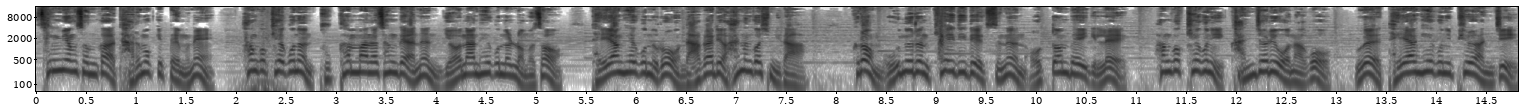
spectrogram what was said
생명선과 다름없기 때문에 한국 해군은 북한만을 상대하는 연안 해군을 넘어서 대양 해군으로 나가려 하는 것입니다. 그럼 오늘은 KDDX는 어떤 배이길래 한국 해군이 간절히 원하고 왜 대양 해군이 필요한지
